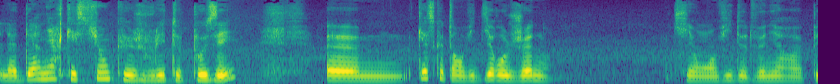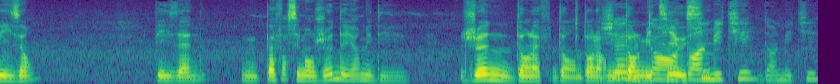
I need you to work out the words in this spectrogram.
La dernière question que je voulais te poser, euh, qu'est-ce que tu as envie de dire aux jeunes qui ont envie de devenir paysans, paysannes? Pas forcément jeunes d'ailleurs, mais des, jeunes dans, la, dans, dans, leur, dans le métier aussi Dans le métier, dans le métier.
